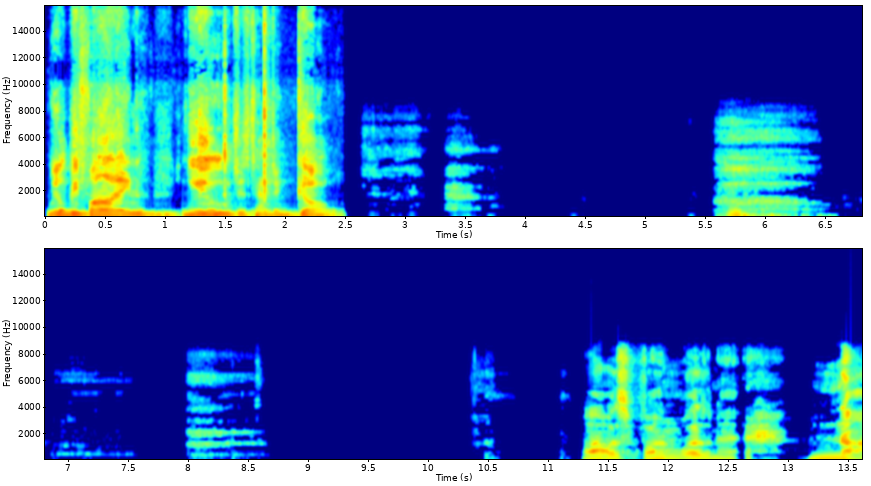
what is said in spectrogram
We'll be fine. You just have to go. that was fun, wasn't it? Nah.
